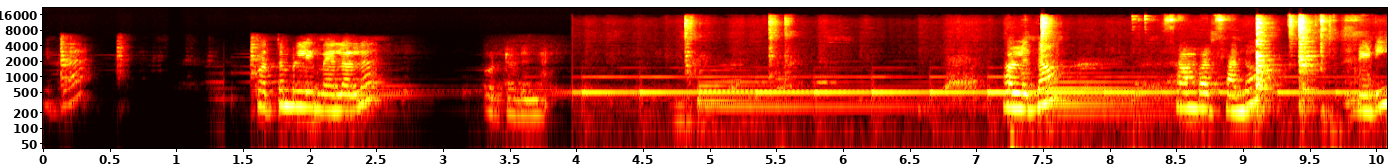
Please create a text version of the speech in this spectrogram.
இப்ப கொத்தமல்லி மேலால போட்டுடுங்க. அவ்வளோதான் சாம்பார் சாதம் ரெடி.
